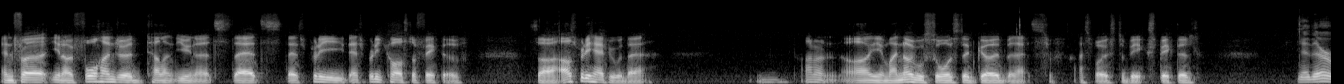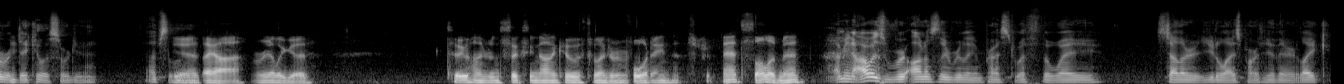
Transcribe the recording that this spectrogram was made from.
And for, you know, 400 talent units, that's that's pretty that's pretty cost effective. So I was pretty happy with that. I don't Oh yeah, my noble swords did good, but that's I suppose to be expected. Yeah, they're a ridiculous sword unit. Absolutely. Yeah, they are really good. 269 kills, 214. That's that's solid, man. I mean, I was re- honestly really impressed with the way Stellar utilized Parthia there. Like,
